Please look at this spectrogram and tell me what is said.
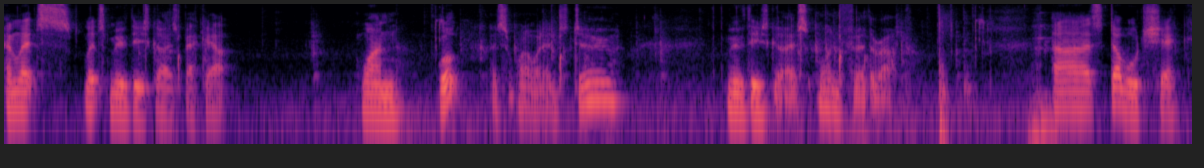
And let's let's move these guys back out. One, well, that's what I wanted to do. Move these guys one further up. Uh, let's double check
